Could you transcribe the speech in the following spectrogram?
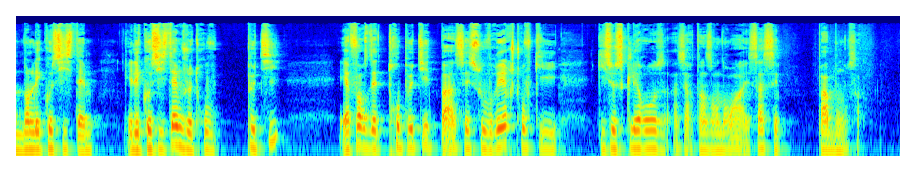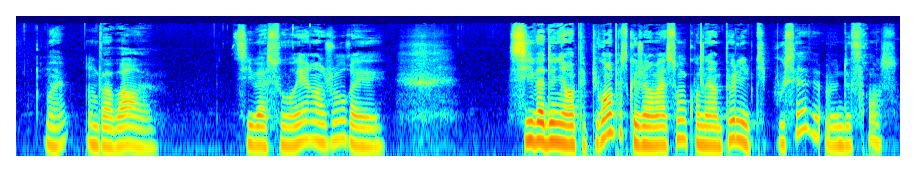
dans l'écosystème. Et l'écosystème, je le trouve petit, et à force d'être trop petit, de pas assez s'ouvrir, je trouve qu'il, se sclérose à certains endroits, et ça, c'est pas bon, ça. Ouais, on va voir euh, s'il va s'ouvrir un jour et s'il va devenir un peu plus grand, parce que j'ai l'impression qu'on est un peu les petits poussets de France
